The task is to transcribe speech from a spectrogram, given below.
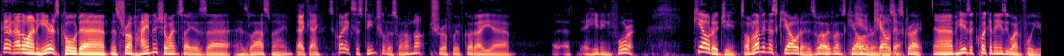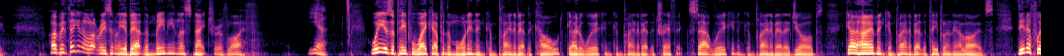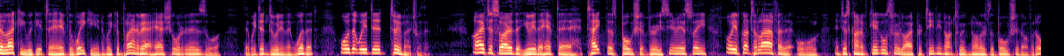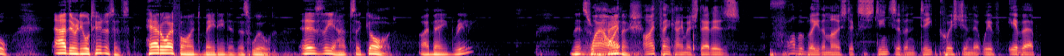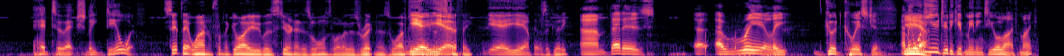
Got another one here. It's called. Uh, it's from Hamish. I won't say his uh, his last name. Okay. It's quite existential. This one. I'm not sure if we've got a uh, a, a heading for it. Kia ora, gents. I'm loving this kia ora as well. Everyone's kia Yeah, ora. kia ora. It's great. Um, here's a quick and easy one for you. I've been thinking a lot recently about the meaningless nature of life. Yeah. We as a people wake up in the morning and complain about the cold, go to work and complain about the traffic, start working and complain about our jobs, go home and complain about the people in our lives. Then, if we're lucky, we get to have the weekend and we complain about how short it is, or that we didn't do anything with it, or that we did too much with it. I've decided that you either have to take this bullshit very seriously, or you've got to laugh at it all and just kind of giggle through life pretending not to acknowledge the bullshit of it all. Are there any alternatives? How do I find meaning in this world? Is the answer God? I mean, really? And that's from wow, I- Hamish. I, think Hamish, that is probably the most extensive and deep question that we've ever had to actually deal with. Except that one from the guy who was staring at his lawns while he was rooting his wife Yeah, yeah. stiffy. Yeah, yeah. That was a goodie. Um, that is a, a really good question. I mean, what do you do to give meaning to your life, Mike?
